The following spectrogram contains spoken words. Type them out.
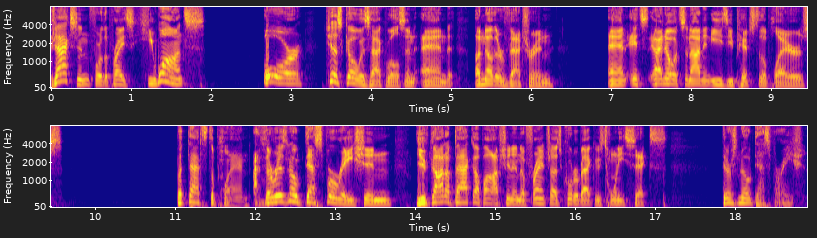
Jackson for the price he wants, or just go with Zach Wilson and another veteran. And it's I know it's not an easy pitch to the players, but that's the plan. There is no desperation. You've got a backup option in a franchise quarterback who's 26. There's no desperation.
